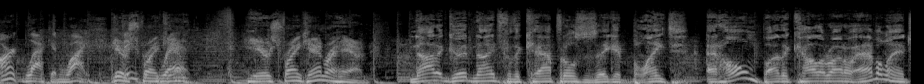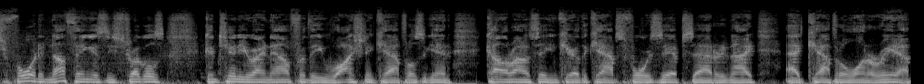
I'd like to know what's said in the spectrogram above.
aren't black and white. Here's Think Frank. Red. Here's Frank Hanrahan. Not a good night for the Capitals as they get blanked at home by the Colorado Avalanche, four to nothing. As these struggles continue right now for the Washington Capitals. Again, Colorado taking care of the Caps four zip Saturday night at Capital One Arena.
